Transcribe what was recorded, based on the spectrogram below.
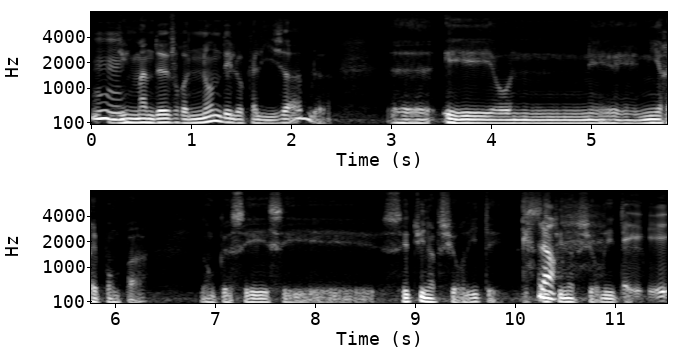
mhm. d'une main-d'œuvre non délocalisable, euh, et on n'y répond pas. Donc c'est une absurdité. C'est une absurdité. Euh,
